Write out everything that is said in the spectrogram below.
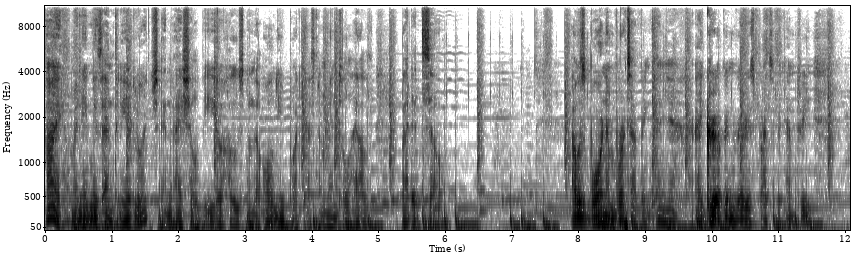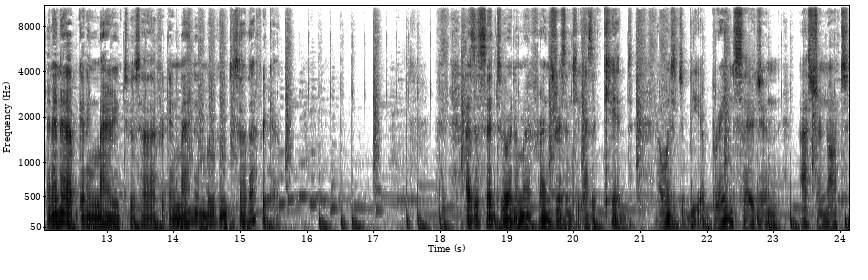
Hi, my name is Anthony Oluoch, and I shall be your host on the all new podcast on mental health, Padded Cell. I was born and brought up in Kenya. I grew up in various parts of the country and ended up getting married to a South African man and moving to South Africa. As I said to one of my friends recently, as a kid, I wanted to be a brain surgeon, astronaut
